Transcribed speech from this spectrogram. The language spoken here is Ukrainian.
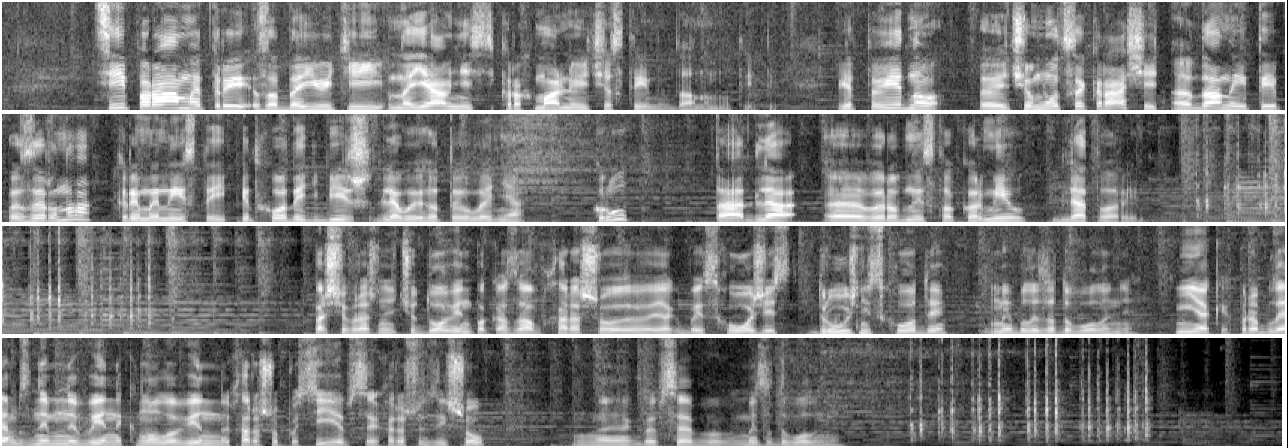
Ці параметри задають їй наявність крахмальної частини в даному типі. Відповідно, е, чому це краще? Е, Даний тип зерна кременистий підходить більш для виготовлення круп та для е, виробництва кормів для тварин. Перші враження чудові, він показав хорошо якби, схожість, дружні сходи. Ми були задоволені. Ніяких проблем з ним не виникнуло. Він хорошо посіявся, хорошо зійшов. Ну, Якби все, ми задоволені.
